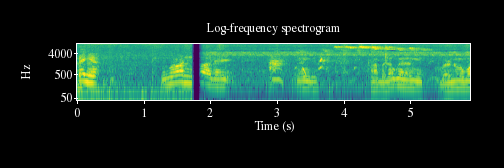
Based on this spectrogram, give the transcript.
Tanya. Mengawan. Baru nunggu.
